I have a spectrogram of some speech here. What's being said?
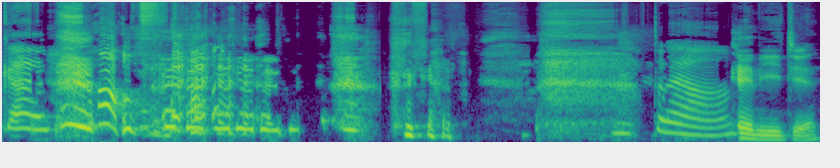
干 对啊，可以理解。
